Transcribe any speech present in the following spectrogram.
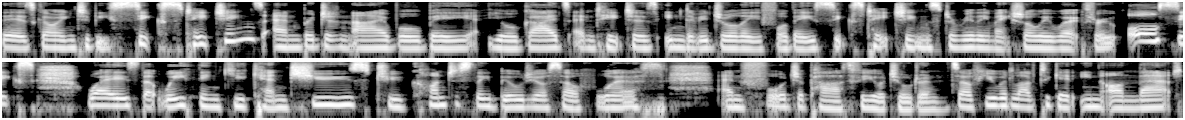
There's going to be six teachings, and Bridget and I will be your guides and teachers individually for these six teachings to really make sure we work through all six ways that we think you can choose to consciously build your self worth and forge a path for your children. So if you would love to get in on that,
